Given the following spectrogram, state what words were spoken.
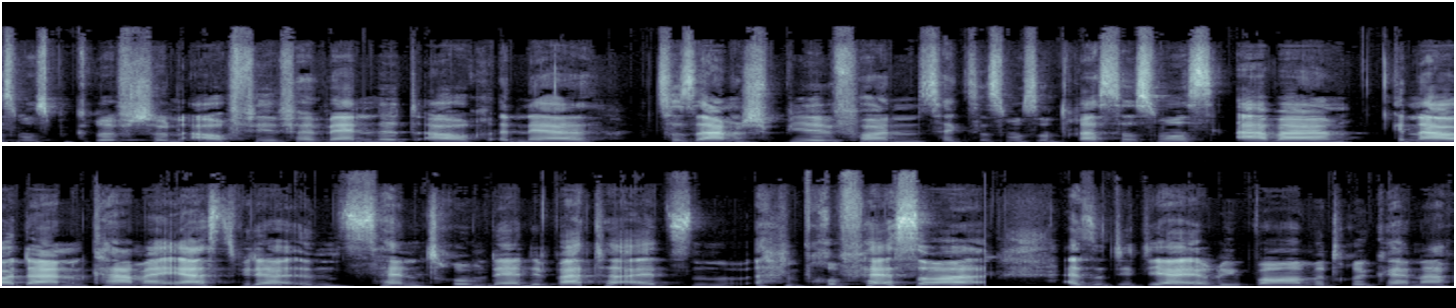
Klassismusbegriff schon auch viel verwendet, auch in der Zusammenspiel von Sexismus und Rassismus. Aber Genau, dann kam er erst wieder ins Zentrum der Debatte als ein Professor, also Didier Eribon mit Rückkehr nach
